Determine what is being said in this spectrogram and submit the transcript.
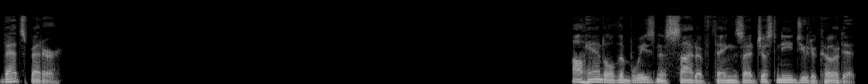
That's better. I'll handle the business side of things I just need you to code it.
